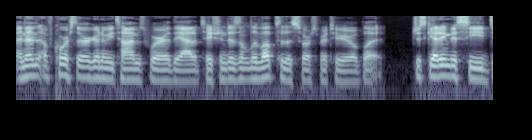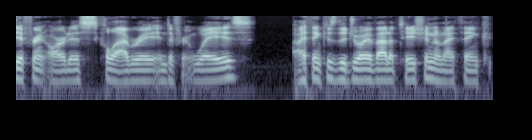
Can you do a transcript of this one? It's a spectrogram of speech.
And then of course there are going to be times where the adaptation doesn't live up to the source material, but just getting to see different artists collaborate in different ways, I think is the joy of adaptation. And I think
